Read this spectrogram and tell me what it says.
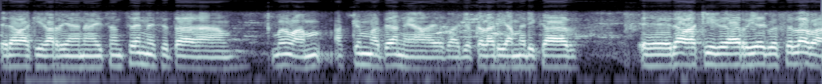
erabakigarriana izan zen ez eta bueno ba, azken batean ea, ba, jokalari Amerikar e, erabakigarriek bezala ba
